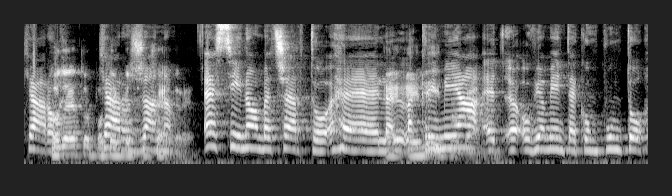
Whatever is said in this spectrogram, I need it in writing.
Chiaro, Cosa detto chiaro Gianna. Eh sì, no, beh certo, eh, la, è, la è Crimea è, eh, ovviamente ecco, un, punto,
